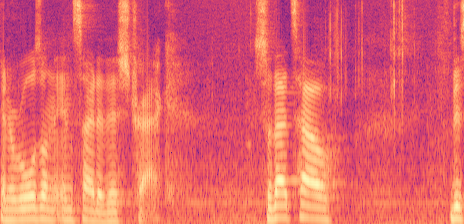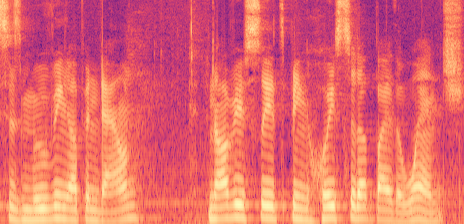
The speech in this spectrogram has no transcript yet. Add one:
and it rolls on the inside of this track. So that's how this is moving up and down. And obviously it's being hoisted up by the winch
